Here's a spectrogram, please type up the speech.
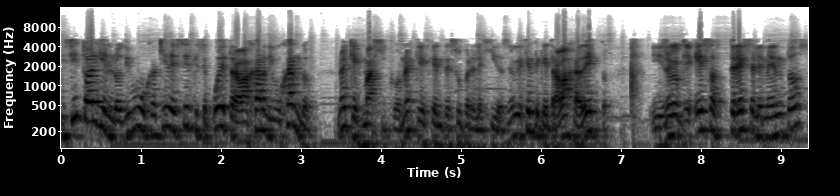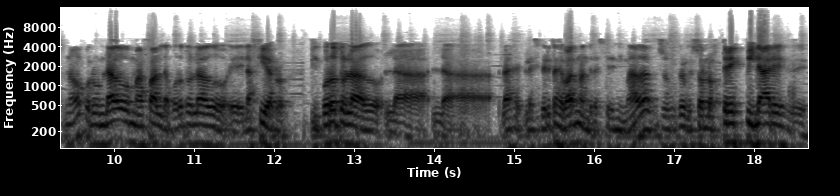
Y si esto alguien lo dibuja, quiere decir que se puede trabajar dibujando. No es que es mágico, no es que es gente súper elegida, sino que es gente que trabaja de esto. Y yo creo que esos tres elementos, ¿no? Por un lado Mafalda, por otro lado eh, La Fierro y por otro lado la, la- las, las historietas de Batman de la serie animada, yo creo que son los tres pilares de,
